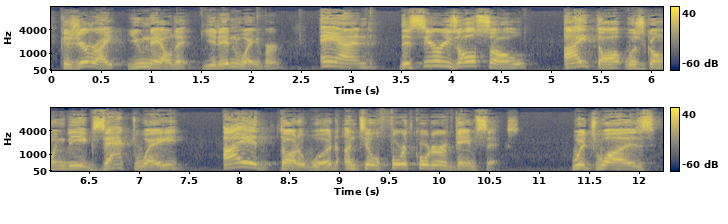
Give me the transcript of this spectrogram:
Because you're right, you nailed it. You didn't waver. And this series also, I thought, was going the exact way I had thought it would until fourth quarter of game six, which was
